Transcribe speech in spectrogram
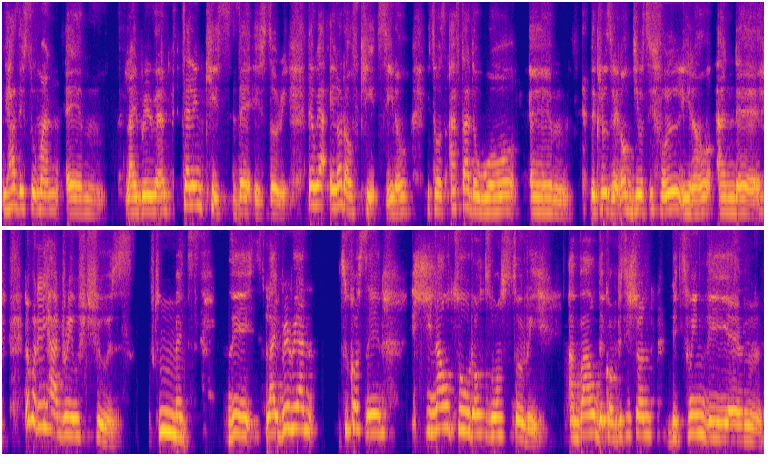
we had this woman um, librarian telling kids their story. There were a lot of kids, you know. It was after the war. Um, the clothes were not beautiful, you know, and uh, nobody had real shoes. Mm. But the librarian took us in. She now told us one story about the competition between the um,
